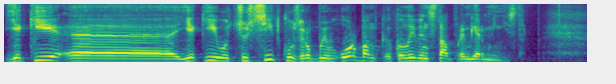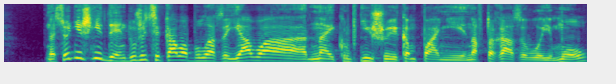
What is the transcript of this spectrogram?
які, е, які оцю сітку зробив Орбан, коли він став прем'єр-міністром. На сьогоднішній день дуже цікава була заява найкрупнішої компанії нафтогазової МОЛ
